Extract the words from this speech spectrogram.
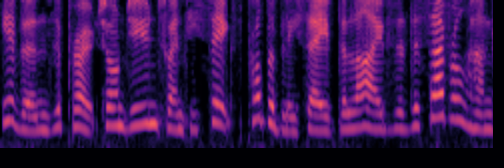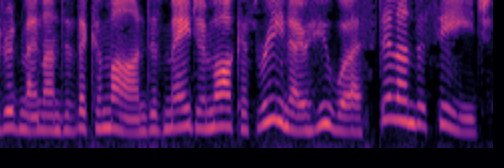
Gibbon's approach on June 26 probably saved the lives of the several hundred men under the command of Major Marcus Reno who were still under siege.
